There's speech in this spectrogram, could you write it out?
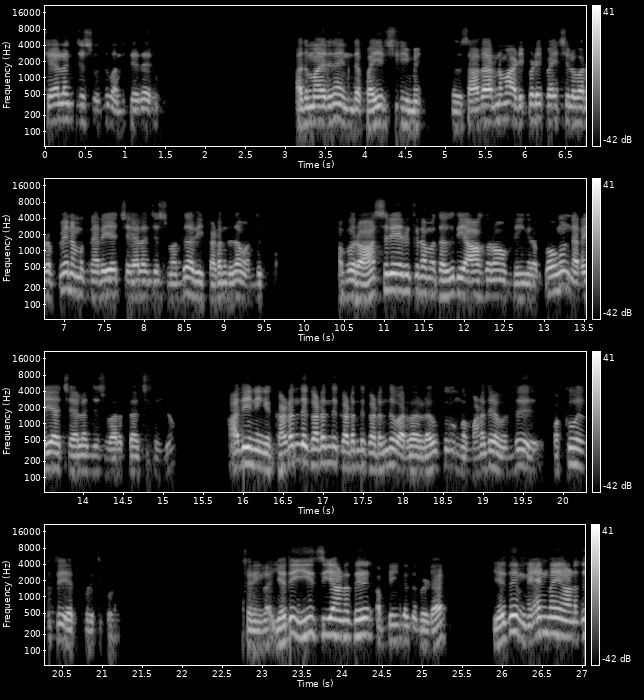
சேலஞ்சஸ் வந்து வந்துட்டே தான் இருக்கும். அது மாதிரி தான் இந்த பயிற்சியுமே. ஒரு சாதாரணமாக அடிப்படை பயிற்சியில் வர்றப்பவே நமக்கு நிறைய சேலஞ்சஸ் வந்து அதை கடந்து தான் வந்திருக்கும். அப்போ ஒரு ஆசிரியருக்கு நம்ம தகுதி ஆகிறோம் அப்படிங்கிறப்பவும் நிறைய சேலஞ்சஸ் வரத்தான் செய்யும். அதை நீங்க கடந்து கடந்து கடந்து கடந்து வர்ற அளவுக்கு உங்க மனதில் வந்து பக்குவத்தை ஏற்படுத்தி கொடுக்கும் சரிங்களா? எது ஈஸியானது அப்படிங்கிறத விட எது மேன்மையானது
